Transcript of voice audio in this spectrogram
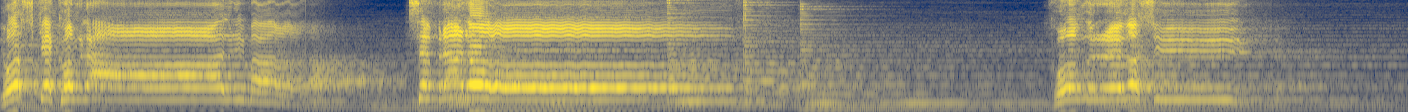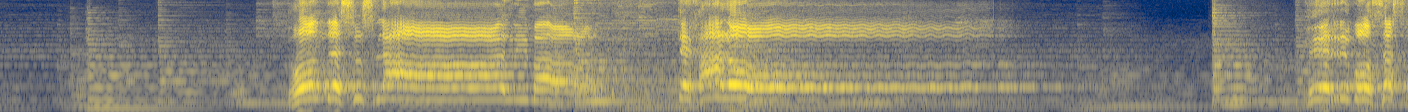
los que con lágrimas sembraron con regocijo donde sus lágrimas dejaron hermosas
